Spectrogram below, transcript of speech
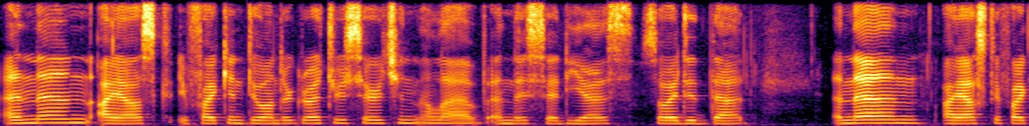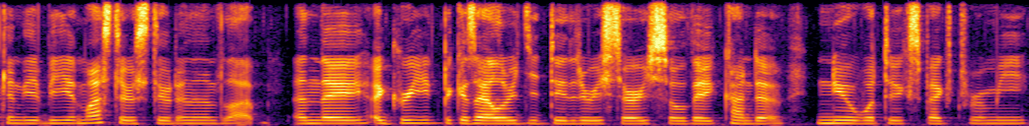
And then I asked if I can do undergrad research in the lab, and they said yes. So I did that. And then I asked if I can be a master's student in the lab, and they agreed because I already did the research, so they kind of knew what to expect from me,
